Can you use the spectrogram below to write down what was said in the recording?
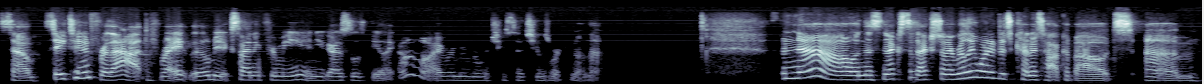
So stay tuned for that right? It'll be exciting for me and you guys will be like oh i remember when she said she was working on that. So now in this next section i really wanted to kind of talk about um,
